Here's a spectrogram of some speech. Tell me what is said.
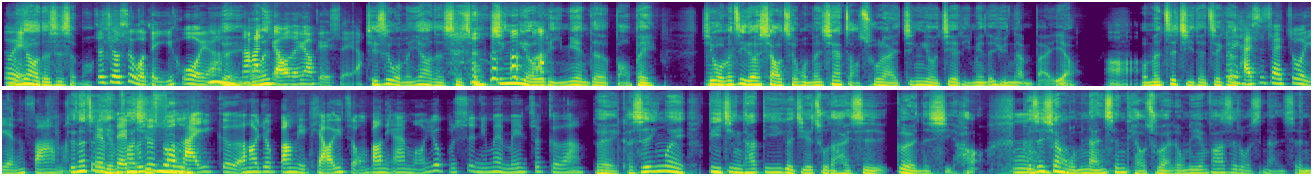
我们要的是什么？这就是我的疑惑呀。对，那他调了要给谁啊？其实我们要的是从精油里面的宝贝。其实我们自己都笑称，我们现在找出来精油界里面的云南白药。哦，我们自己的这个，所以还是在做研发嘛？对，那这个研发不是说来一个，然后就帮你调一种，帮你按摩，又不是你们也没这个啊。对，可是因为毕竟他第一个接触的还是个人的喜好。可是像我们男生调出来的，我们研发师如果是男生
